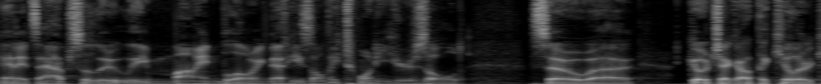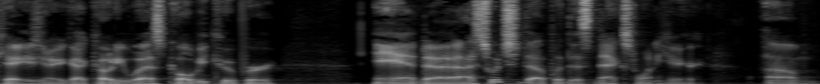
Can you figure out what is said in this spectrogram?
And it's absolutely mind blowing that he's only 20 years old. So uh, go check out the Killer K's. You know, you got Kody West, Kolby Cooper, and uh, I switched it up with this next one here. Um,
